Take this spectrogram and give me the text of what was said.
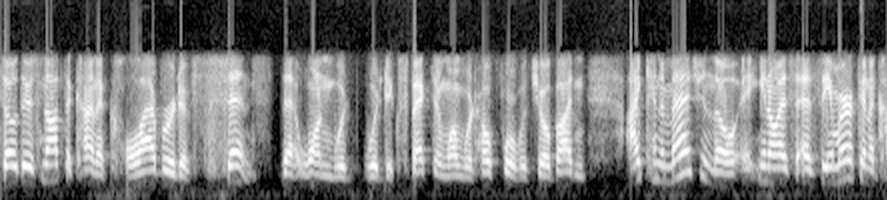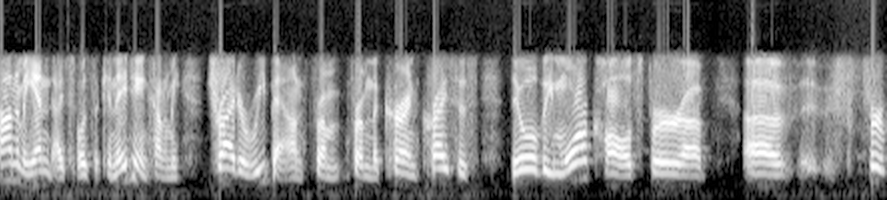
So there's not the kind of collaborative sense that one would would expect and one would hope for with Joe Biden. I can imagine, though, eh, you know, as as the American economy and I suppose the Canadian economy try to rebound from from the current crisis, there will be more calls for uh, uh, for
